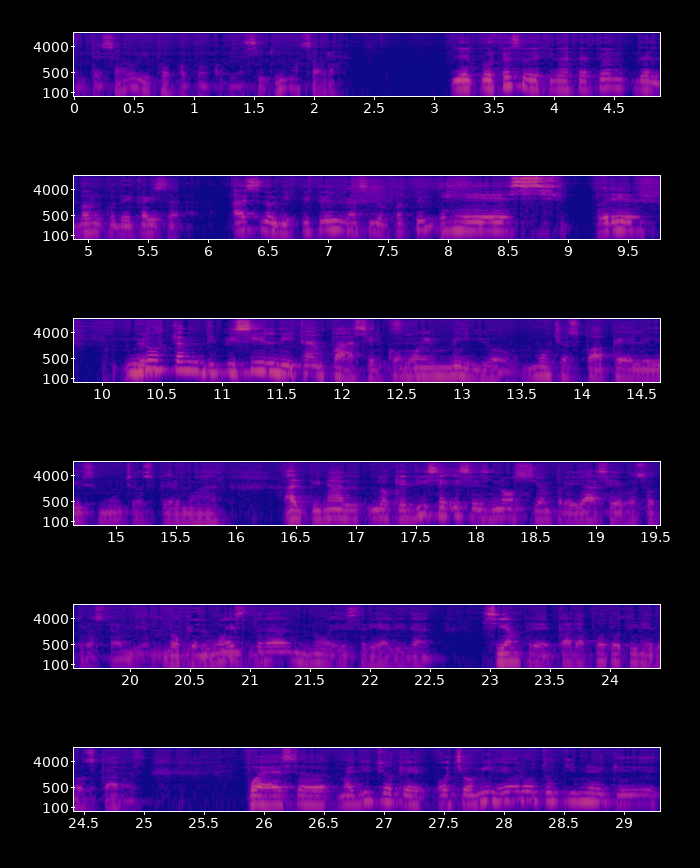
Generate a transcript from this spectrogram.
empezado y poco a poco ya seguimos ahora. ¿Y el proceso de financiación del banco de Caixa ha sido difícil, ha sido fácil? Es, no tan difícil ni tan fácil como en medio. Muchos papeles, muchos firmas. Al final, lo que dice ese no siempre ya sé vosotros también. Lo que muestra no es realidad. Siempre cada foto tiene dos caras. Pues eh, me ha dicho que 8.000 euros tú tienes que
